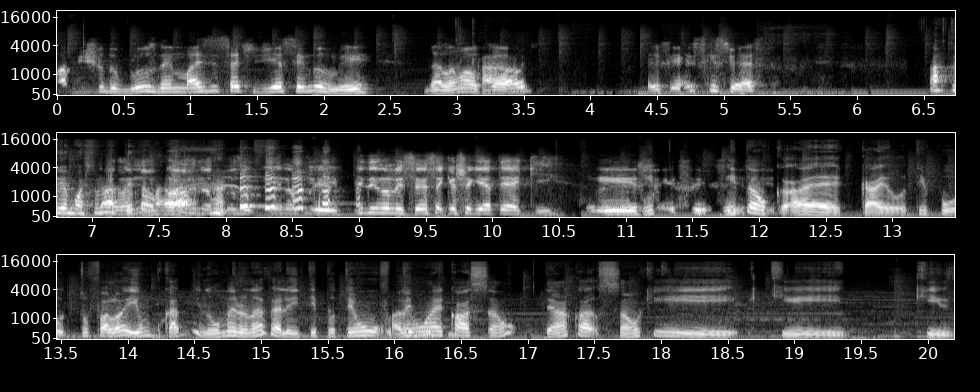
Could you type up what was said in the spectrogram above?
A bicho do blues, né? Mais de sete dias sem dormir. Da lama ao caos. Eu eu esqueci o resto. Arthur ia mostrando a Falando teta, mas fui pedindo licença que eu cheguei até aqui. Isso, isso, isso. Então, isso. é, Caio, tipo, tu falou aí um bocado de número, né, velho? E tipo, tem, um, Falei tem uma muito. equação, tem uma equação que, que, que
